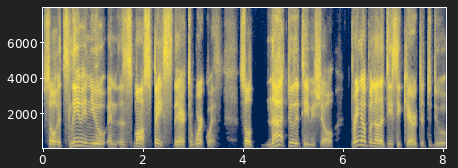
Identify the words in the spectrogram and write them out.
So it's leaving you in a small space there to work with. So not do the TV show, bring up another DC character to do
